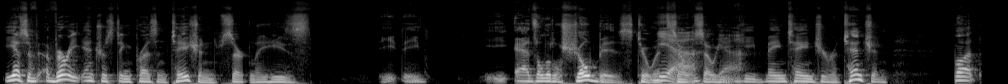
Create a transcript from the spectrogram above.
he has a, a very interesting presentation. Certainly, he's he, he he adds a little showbiz to it, Yeah, so so he, yeah. he maintains your attention. But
